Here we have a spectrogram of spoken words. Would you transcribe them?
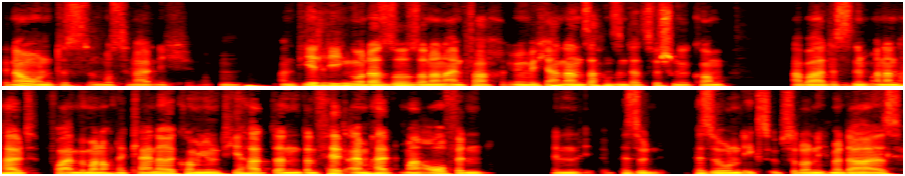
Genau, und das muss dann halt nicht ähm, an dir liegen oder so, sondern einfach irgendwelche anderen Sachen sind dazwischen gekommen. Aber das nimmt man dann halt, vor allem wenn man noch eine kleinere Community hat, dann, dann fällt einem halt mal auf, wenn, wenn Person, Person XY nicht mehr da ist.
